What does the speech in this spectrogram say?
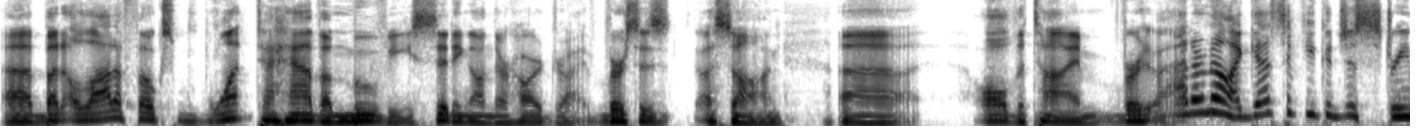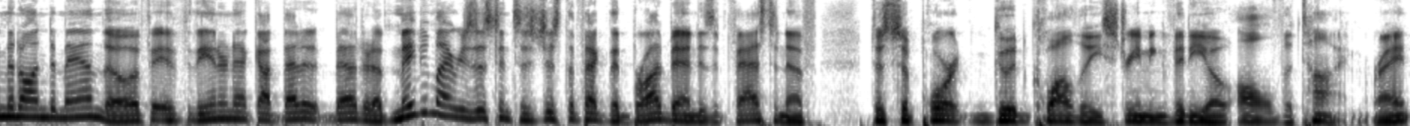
Uh, but a lot of folks want to have a movie sitting on their hard drive versus a song. Uh, all the time. I don't know. I guess if you could just stream it on demand, though, if, if the internet got better, better enough, maybe my resistance is just the fact that broadband isn't fast enough to support good quality streaming video all the time, right?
